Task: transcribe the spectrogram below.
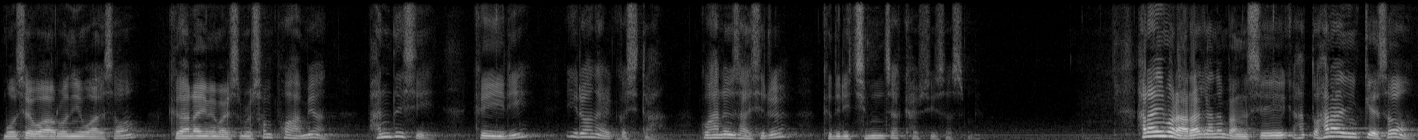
모세와 아론이 와서 그 하나님의 말씀을 선포하면 반드시 그 일이 일어날 것이다. 고 하는 사실을 그들이 짐작할 수 있었습니다. 하나님을 알아가는 방식, 또 하나님께서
